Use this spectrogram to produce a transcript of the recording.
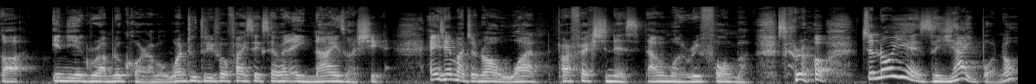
သူက Enneagram လို့ခေါ်တာပေါ့1 2 3 4 5 6 7 8 9ဆိုတာရှိတယ်အဲ့ဒီထဲမှာကျွန်တော်က1 perfectionist ဒါမှမဟုတ် reformer ဆိုတော့ကျွန်တော်ရဲ့ဇယိုက်ပေါ့နော်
